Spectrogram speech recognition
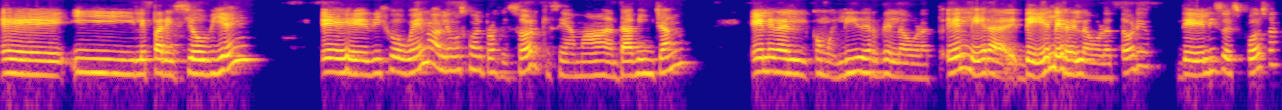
eh, y le pareció bien eh, dijo, bueno, hablemos con el profesor que se llama Davin Yang. Él era el, como el líder del laboratorio, él era, de él era el laboratorio, de él y su esposa.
